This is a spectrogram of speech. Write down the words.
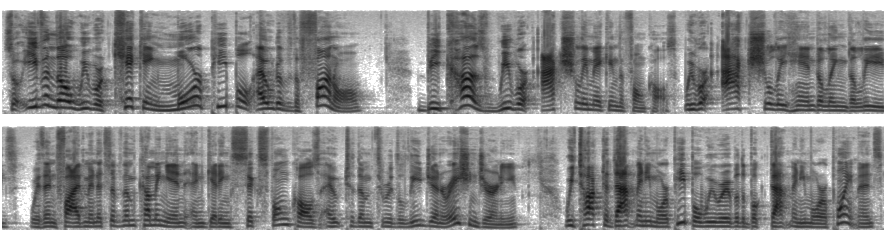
So even though we were kicking more people out of the funnel, because we were actually making the phone calls. We were actually handling the leads within five minutes of them coming in and getting six phone calls out to them through the lead generation journey. We talked to that many more people. We were able to book that many more appointments.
